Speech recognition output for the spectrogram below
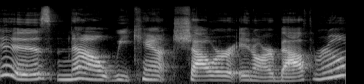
is, now we can't shower in our bathroom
